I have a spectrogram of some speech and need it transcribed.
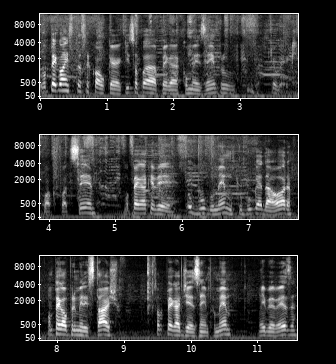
Vou pegar uma instância qualquer aqui, só pra pegar como exemplo. Deixa eu ver aqui qual que pode ser. Vou pegar, quer ver, o bugo mesmo, que o bugo é da hora. Vamos pegar o primeiro estágio, só pra pegar de exemplo mesmo. Aí beleza?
